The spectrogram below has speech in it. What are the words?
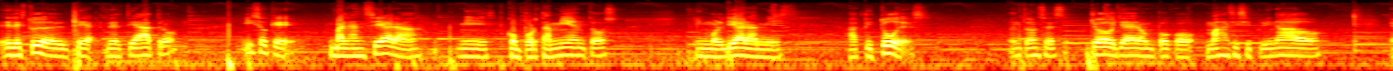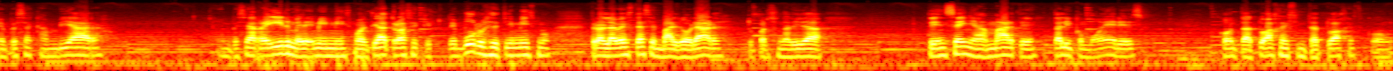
el estudio del, del teatro hizo que balanceara mis comportamientos y moldeara mis actitudes. Entonces yo ya era un poco más disciplinado, empecé a cambiar, empecé a reírme de mí mismo. El teatro hace que te burles de ti mismo, pero a la vez te hace valorar tu personalidad, te enseña a amarte tal y como eres, con tatuajes sin tatuajes, con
